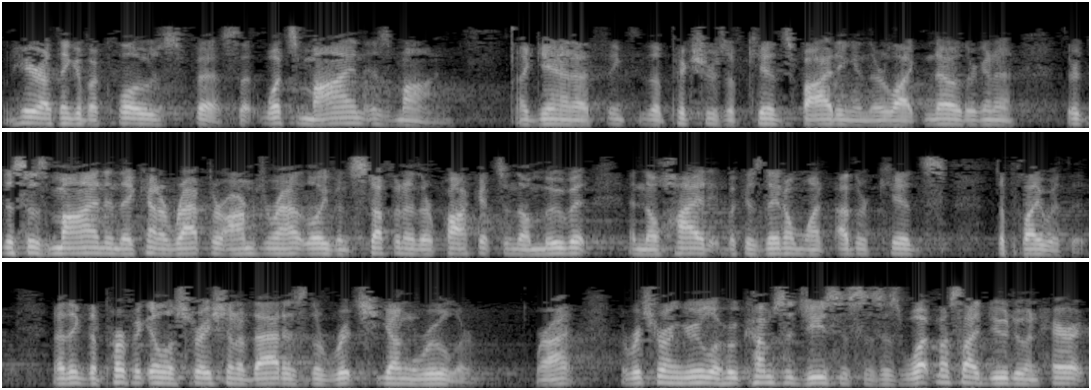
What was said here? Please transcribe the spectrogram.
And here I think of a closed fist, that what's mine is mine. Again, I think the pictures of kids fighting and they're like, no, they're gonna, they're, this is mine and they kind of wrap their arms around it. They'll even stuff it in their pockets and they'll move it and they'll hide it because they don't want other kids to play with it. And I think the perfect illustration of that is the rich young ruler right? The rich young ruler who comes to Jesus and says, what must I do to inherit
